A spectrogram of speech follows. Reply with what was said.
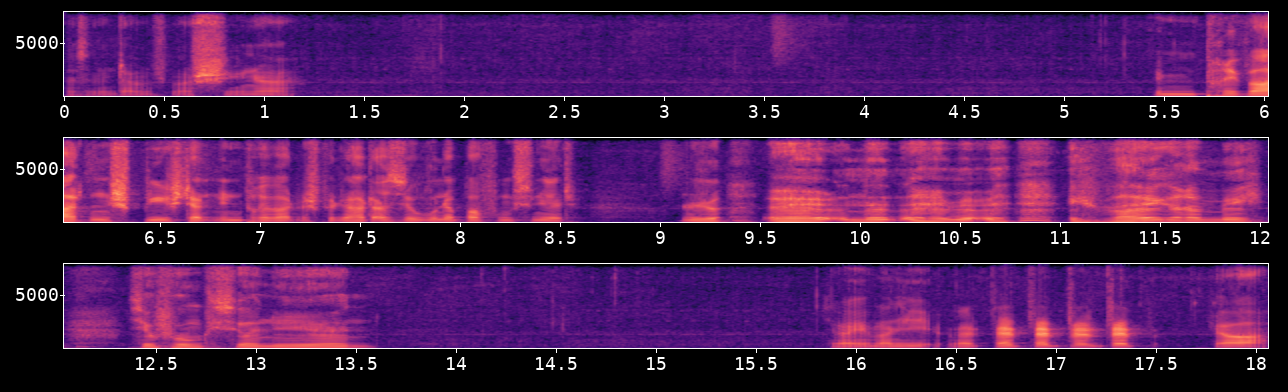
Ist eine Dampfmaschine. Im privaten Spielstand, in privaten Spielen hat das so wunderbar funktioniert. So, äh, ich weigere mich zu funktionieren. So, meine, die. Ja.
